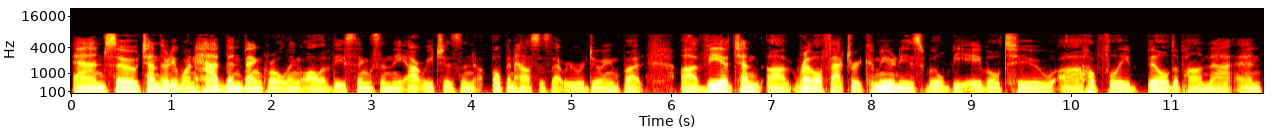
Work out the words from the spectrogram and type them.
And so 1031 had been bankrolling all of these things in the outreaches and open houses that we were doing. But uh, via 10, uh, Revel Factory Communities, we'll be able to uh, hopefully build upon that and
